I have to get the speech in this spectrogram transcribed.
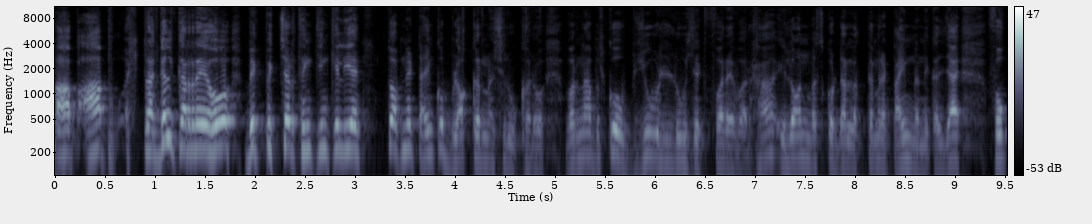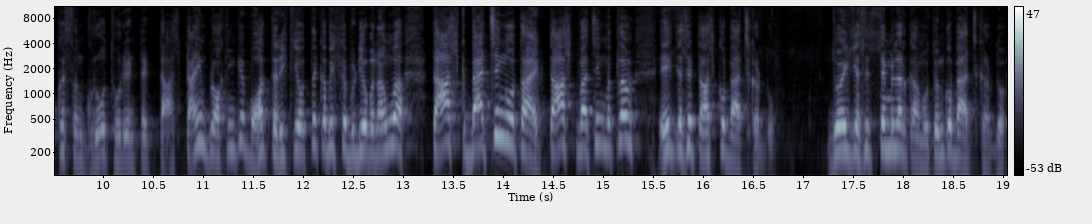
आप आप स्ट्रगल कर रहे हो बिग पिक्चर थिंकिंग के लिए? तो अपने टाइम को ब्लॉक करना शुरू करो, वरना आप उसको you will lose it forever हाँ इलॉन मस्क को डर लगता है, मेरा टाइम ना निकल जाए। Focus on growth oriented task time blocking के बहुत तरीके होते हैं। कभी इससे वीडियो बनाऊँगा। टास्क बैचिंग होता है। टास्क बैचिंग मतलब एक जैसे टास्क को बैच कर दो। जो एक जैसे सिमिलर काम होते हैं, उनको बैच कर दो।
